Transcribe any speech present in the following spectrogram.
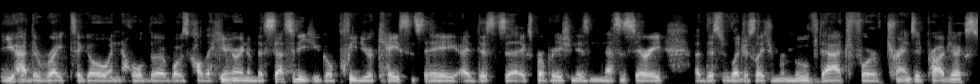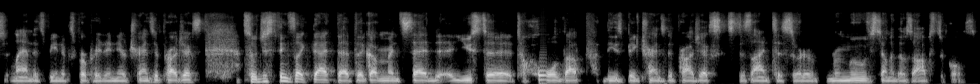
you had the right to go and hold the what was called a hearing of necessity, you could go plead your case and say uh, this uh, expropriation isn't necessary. Uh, this legislation removed that for transit projects, land that's being expropriated near transit projects. So just things like that that the government said used to to hold up these big transit projects. It's designed to sort of remove some of those obstacles.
